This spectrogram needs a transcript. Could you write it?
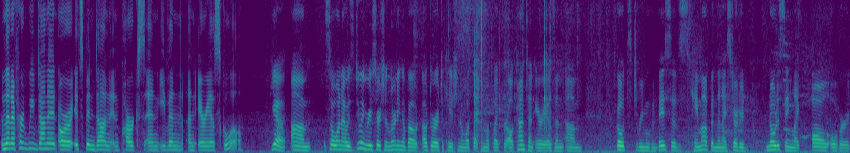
And then I've heard we've done it or it's been done in parks and even an area school. Yeah. Um, so when I was doing research and learning about outdoor education and what that can look like for all content areas, and um, goats to remove invasives came up, and then I started noticing like all over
